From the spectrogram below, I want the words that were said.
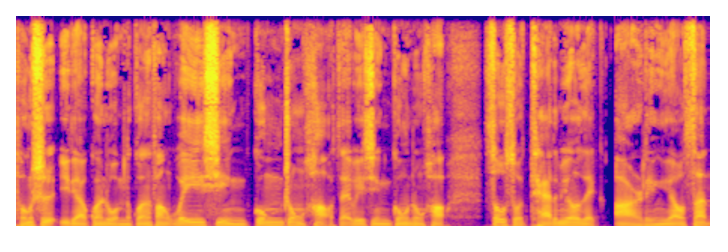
同时一定要关注我们的官方微信公众号，在微信公众号搜索 “TED Music 二零幺三”。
